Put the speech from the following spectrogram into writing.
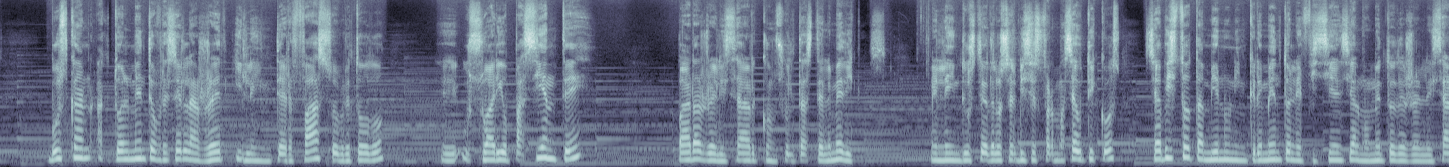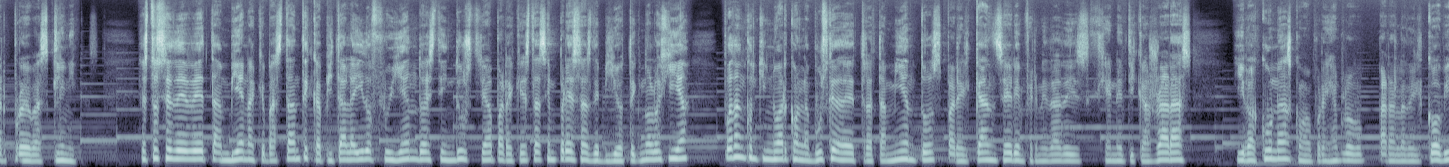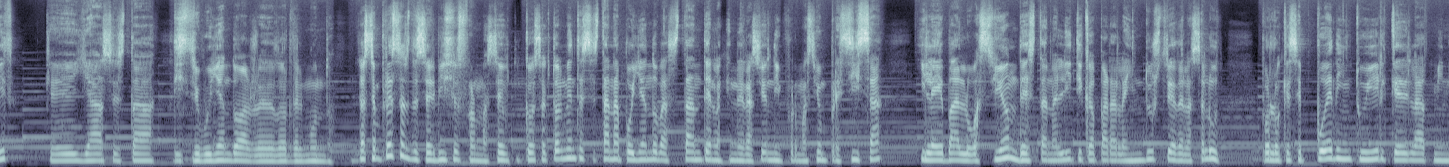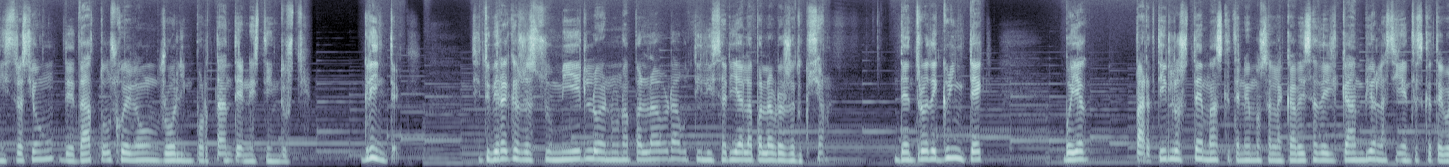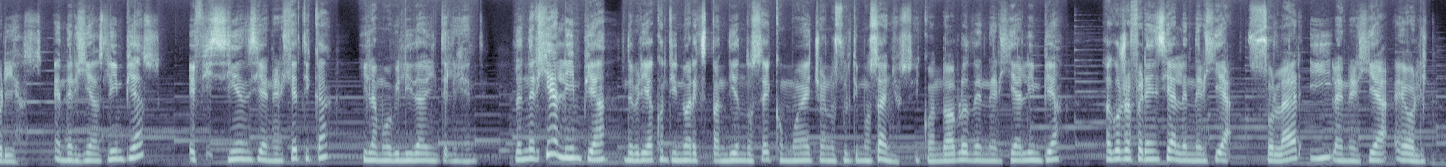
buscan actualmente ofrecer la red y la interfaz sobre todo eh, usuario-paciente para realizar consultas telemédicas. En la industria de los servicios farmacéuticos se ha visto también un incremento en la eficiencia al momento de realizar pruebas clínicas. Esto se debe también a que bastante capital ha ido fluyendo a esta industria para que estas empresas de biotecnología puedan continuar con la búsqueda de tratamientos para el cáncer, enfermedades genéticas raras y vacunas como por ejemplo para la del COVID, que ya se está distribuyendo alrededor del mundo. Las empresas de servicios farmacéuticos actualmente se están apoyando bastante en la generación de información precisa y la evaluación de esta analítica para la industria de la salud, por lo que se puede intuir que la administración de datos juega un rol importante en esta industria. GreenTech. Si tuviera que resumirlo en una palabra, utilizaría la palabra reducción. Dentro de GreenTech voy a partir los temas que tenemos en la cabeza del cambio en las siguientes categorías. Energías limpias, eficiencia energética y la movilidad inteligente. La energía limpia debería continuar expandiéndose como ha hecho en los últimos años, y cuando hablo de energía limpia, hago referencia a la energía solar y la energía eólica,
